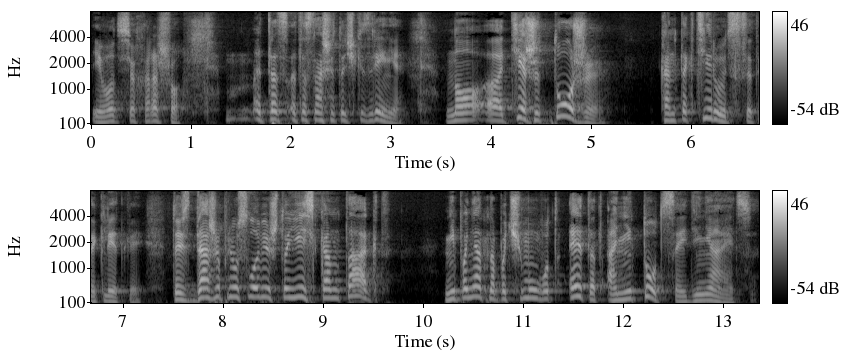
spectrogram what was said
и вот все хорошо. Это, это с нашей точки зрения. Но а, те же тоже контактируют с этой клеткой. То есть даже при условии, что есть контакт, непонятно, почему вот этот, а не тот соединяется.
